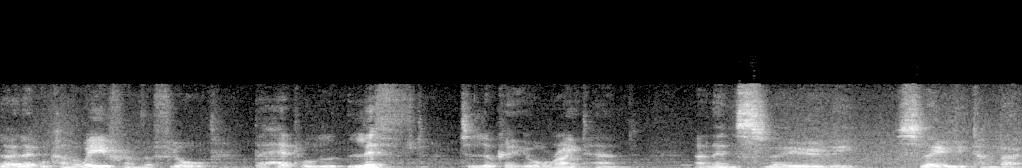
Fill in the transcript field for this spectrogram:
lower leg will come away from the floor. The head will lift to look at your right hand and then slowly slowly come back.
